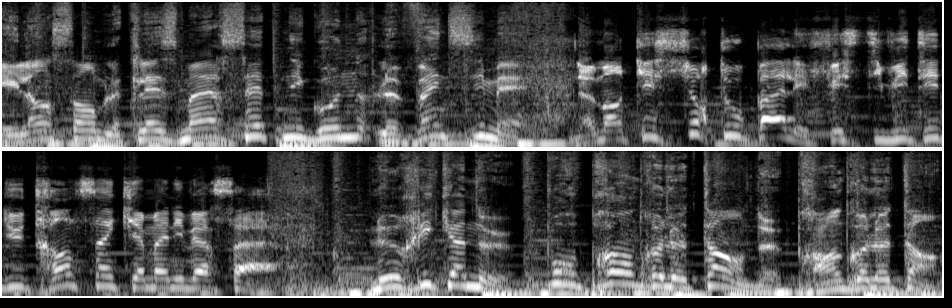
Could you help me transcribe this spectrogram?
et l'ensemble Klezmer Sainte-Nigoune le 26 mai. Ne manquez surtout pas les festivités du 35e anniversaire. Le ricaneux, pour prendre le temps de prendre le temps.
